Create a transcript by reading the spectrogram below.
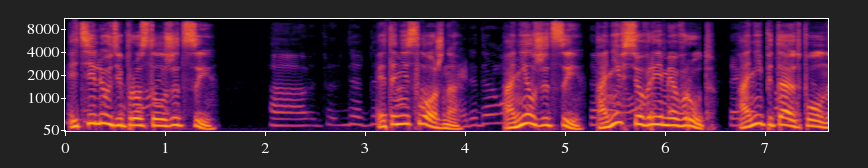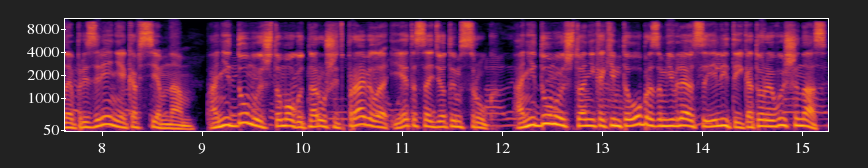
Эти люди просто лжецы. Это несложно. Они лжецы. Они все время врут. Они питают полное презрение ко всем нам. Они думают, что могут нарушить правила, и это сойдет им с рук. Они думают, что они каким-то образом являются элитой, которая выше нас,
